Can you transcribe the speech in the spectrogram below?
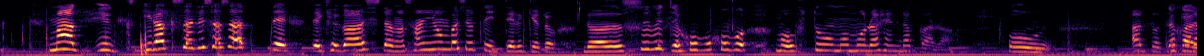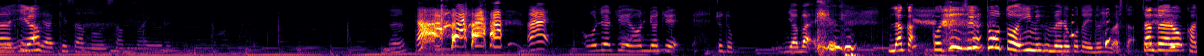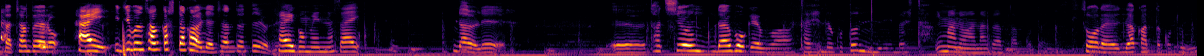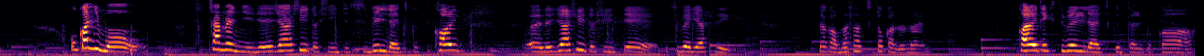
まあイイラクサで刺さってで怪我したの34場所って言ってるけどだ全てほぼほぼもう太ももらへんだから。うん。あと武だからね田鉄矢今朝の三枚おろしえ？はい！音量注意音量注意ちょっとやばい なんかこっちにとうとう意味不明なこと言い出しました。ちゃんとやろう。簡単。ちゃんとやろう。はい。一文参加したからにはちゃんとやってるよね。はいごめんなさい。なので、えー、立ちション大冒険は大変なことになりました。今のはなかったことに。そうだよ。なかったことに。他にも斜面にレジャーシート敷いて滑り台作って簡易えーレジャーシート敷いて滑りやすいなんか摩擦とかのない。簡易的滑り台作ったりとか。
